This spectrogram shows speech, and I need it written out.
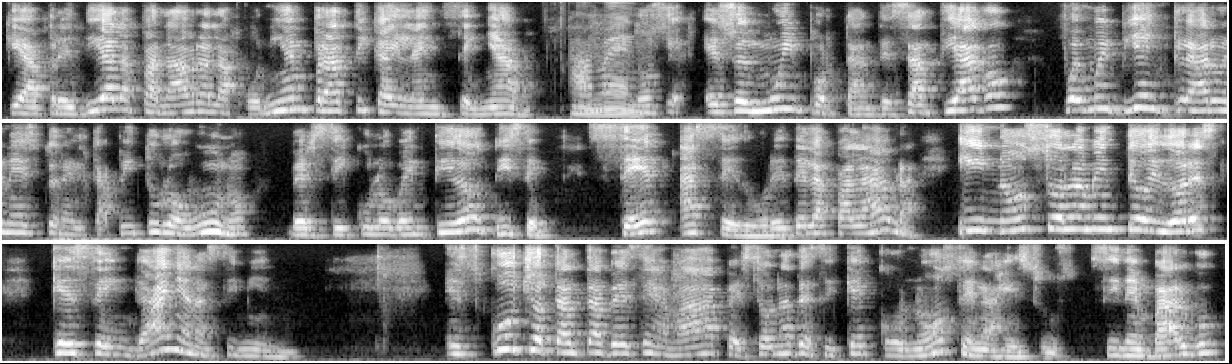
que aprendía la palabra, la ponía en práctica y la enseñaba. Amén. Entonces, eso es muy importante. Santiago fue muy bien claro en esto en el capítulo 1, versículo 22. Dice, sed hacedores de la palabra y no solamente oidores que se engañan a sí mismos. Escucho tantas veces, amadas personas, decir que conocen a Jesús. Sin embargo,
